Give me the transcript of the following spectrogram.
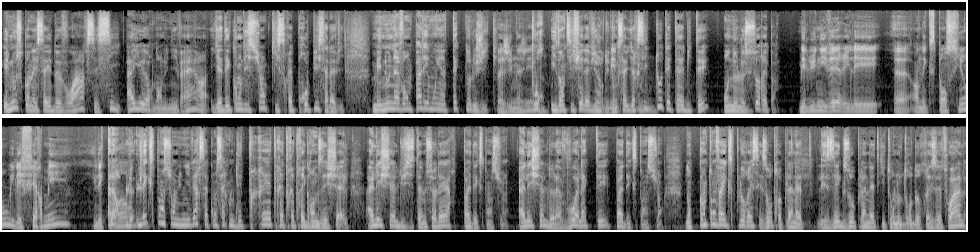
Et nous, ce qu'on essaye de voir, c'est si ailleurs dans l'univers, il y a des conditions qui seraient propices à la vie. Mais nous n'avons pas les moyens technologiques bah, pour identifier la vie aujourd'hui. Donc ça veut dire que si mm. tout était habité, on ne le saurait pas. Mais l'univers, il est euh, en expansion, il est fermé? Alors, l'expansion de l'univers, ça concerne des très très très très grandes échelles. À l'échelle du système solaire, pas d'expansion. À l'échelle de la Voie lactée, pas d'expansion. Donc, quand on va explorer ces autres planètes, les exoplanètes qui tournent mm. autour d'autres étoiles,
